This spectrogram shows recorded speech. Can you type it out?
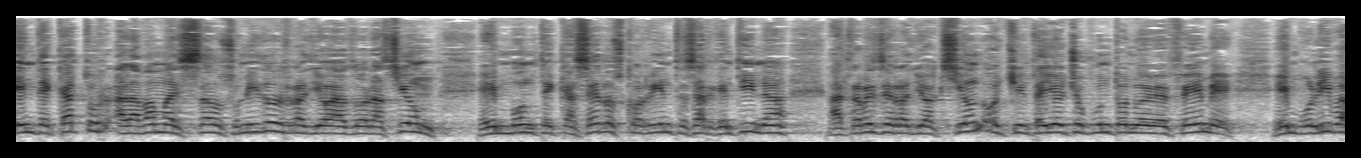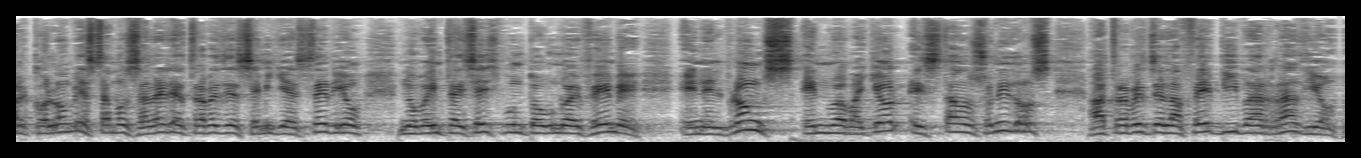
En Decatur, Alabama, Estados Unidos, Radio Adoración. En Monte Caseros, Corrientes, Argentina, a través de Radioacción 88.9 FM. En Bolívar, Colombia, estamos al aire a través de Semilla Estéreo 96.1 FM. En el Bronx, en Nueva York, Estados Unidos, a través de la Fe Viva Radio.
